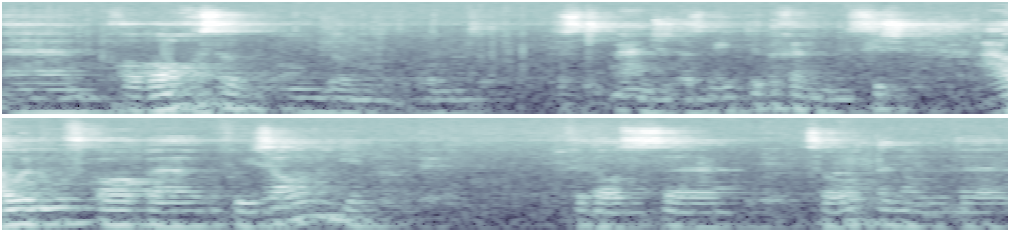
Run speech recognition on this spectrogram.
äh, kann wachsen und dass die Menschen das mitbekommen. Das ist auch eine Aufgabe von uns allen für das äh, zu sorgen und äh,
